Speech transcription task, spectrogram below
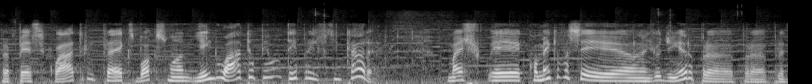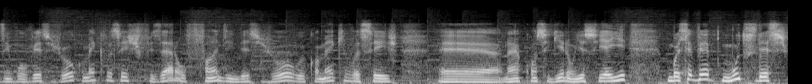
pra PS4 e pra Xbox One. E aí no ato eu perguntei pra ele, assim, cara, mas é, como é que você arranjou dinheiro para desenvolver esse jogo? Como é que vocês fizeram o funding desse jogo? Como é que vocês é, né, conseguiram isso? E aí você vê muitos desses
